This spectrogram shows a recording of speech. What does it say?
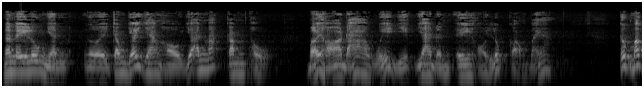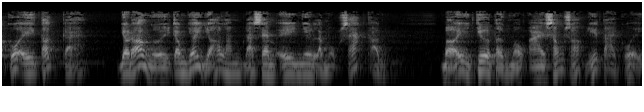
Nên y luôn nhìn người trong giới giang hồ với ánh mắt căm thù. Bởi họ đã hủy diệt gia đình y hồi lúc còn bé. Cướp mất của y tất cả. Do đó người trong giới võ lâm đã xem y như là một sát thần. Bởi chưa từng một ai sống sót dưới tay của y.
